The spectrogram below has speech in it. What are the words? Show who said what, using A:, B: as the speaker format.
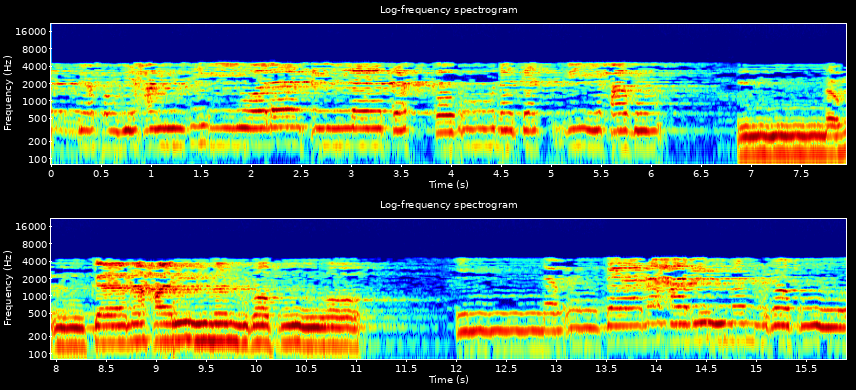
A: يسبح بحمده ولكن لا تفقهون تسبيحهم
B: إنه كان
C: حليما غفورا إنه كان حليما غفورا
